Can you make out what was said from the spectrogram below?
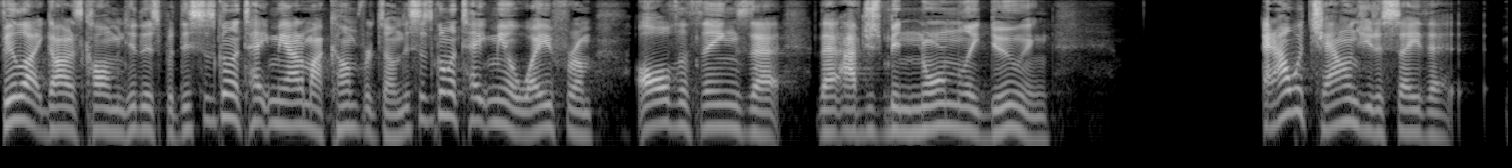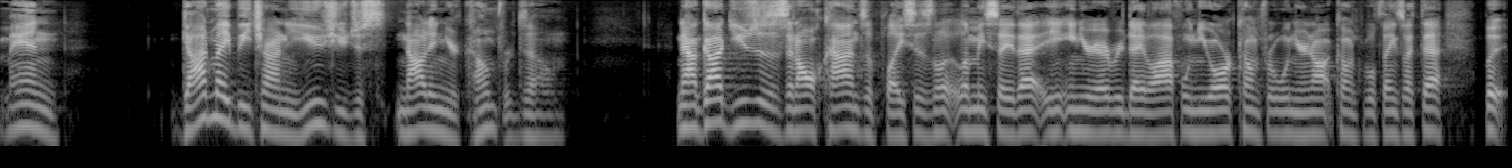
feel like god is calling me to this but this is going to take me out of my comfort zone this is going to take me away from all the things that that i've just been normally doing and i would challenge you to say that man god may be trying to use you just not in your comfort zone now, God uses us in all kinds of places. Let, let, me say that in your everyday life, when you are comfortable, when you're not comfortable, things like that. But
